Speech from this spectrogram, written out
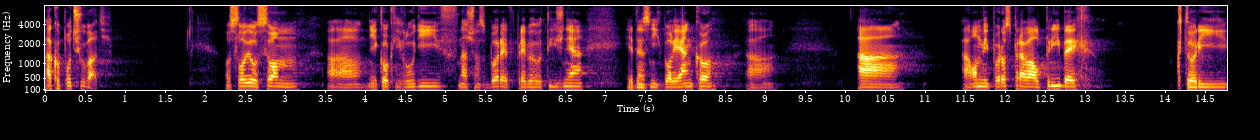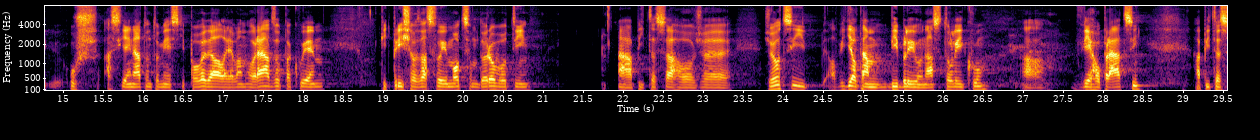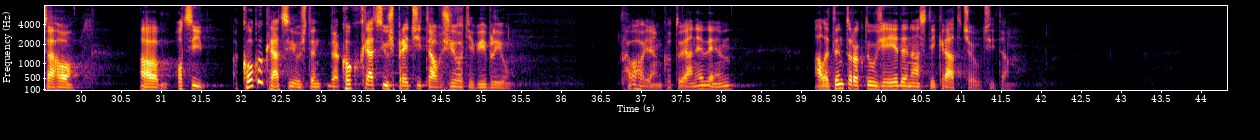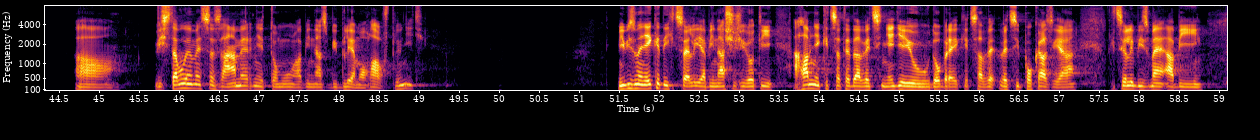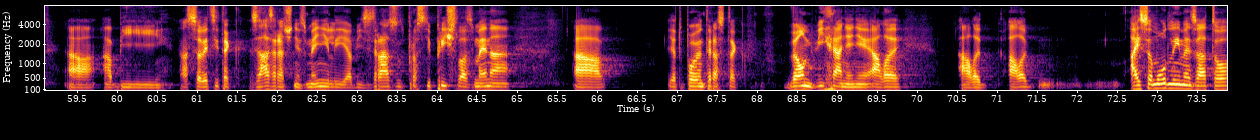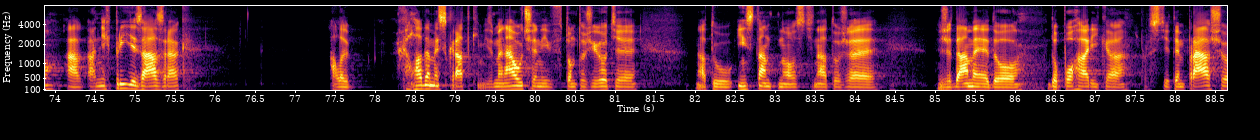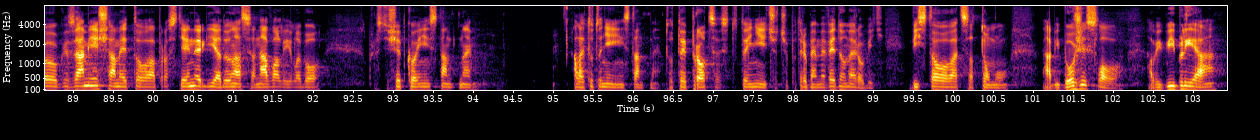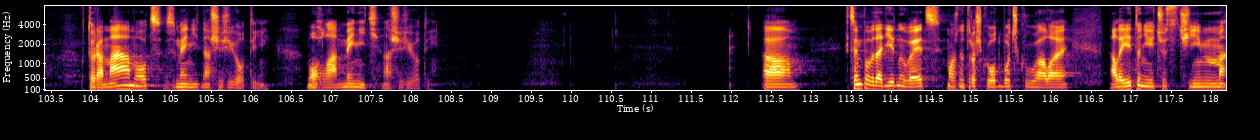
Ako počúvať? Oslovil som niekoľkých ľudí v našom zbore v priebehu týždňa. Jeden z nich bol Janko. A, a a on mi porozprával príbeh, ktorý už asi aj na tomto mieste povedal, ale ja vám ho rád zopakujem. Keď prišiel za svojim otcom do roboty a pýta sa ho, že, že oci, videl tam Bibliu na stolíku a v jeho práci a pýta sa ho, oci, koľkokrát si už, ten, koľkokrát si už prečítal v živote Bibliu? Oh, Janko, to ja neviem. Ale tento rok to už je jedenáctý krát, čo učítam. A vystavujeme sa zámerne tomu, aby nás Biblia mohla ovplyvniť? My by sme niekedy chceli, aby naše životy, a hlavne keď sa teda veci nedejú dobre, keď sa veci pokazia, chceli by sme, aby, a, aby a sa veci tak zázračne zmenili, aby zrazu proste prišla zmena. A ja to poviem teraz tak veľmi vyhranenie, ale, ale, ale aj sa modlíme za to a, a nech príde zázrak, ale hľadáme skratky. My sme naučení v tomto živote na tú instantnosť, na to, že, že dáme do, do pohárika proste ten prášok, zamiešame to a proste energia do nás sa navalí, lebo proste všetko je instantné. Ale toto nie je instantné. Toto je proces. Toto je niečo, čo potrebujeme vedome robiť. Vystavovať sa tomu, aby Božie slovo, aby Biblia, ktorá má moc zmeniť naše životy, mohla meniť naše životy. A chcem povedať jednu vec, možno trošku odbočku, ale, ale je to niečo, s čím e,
